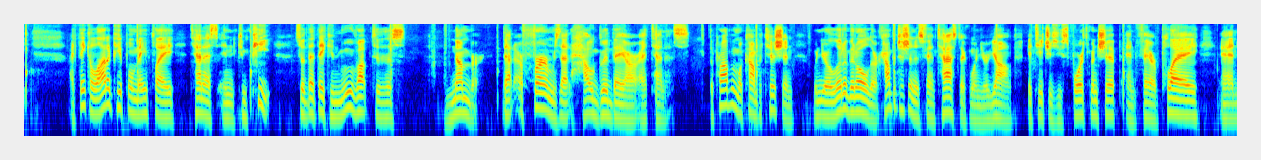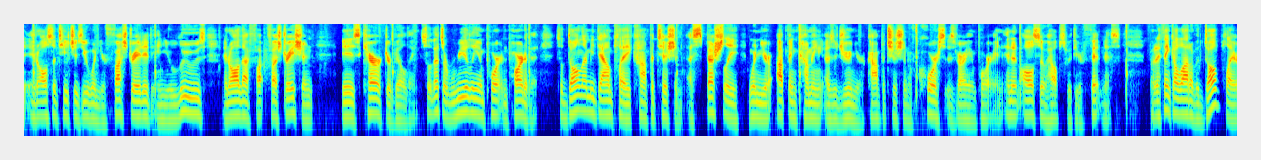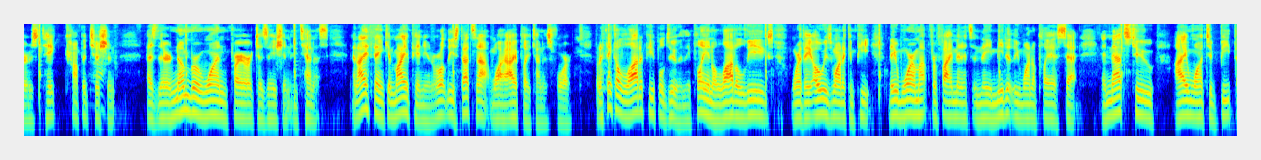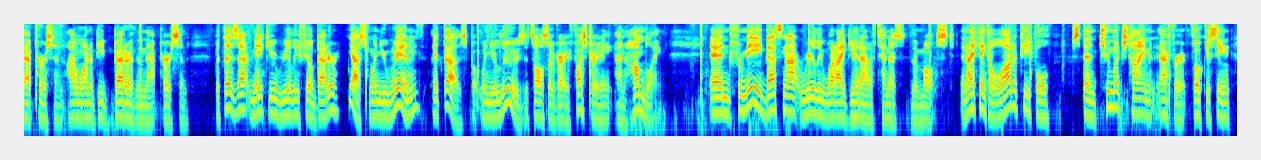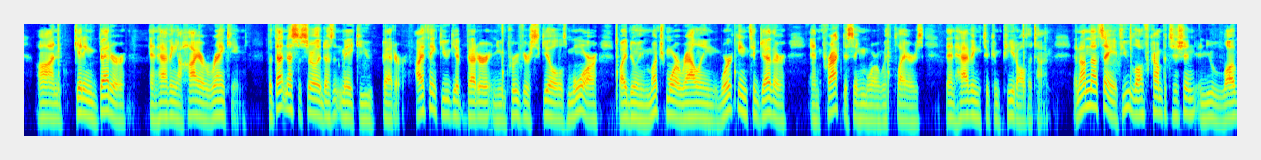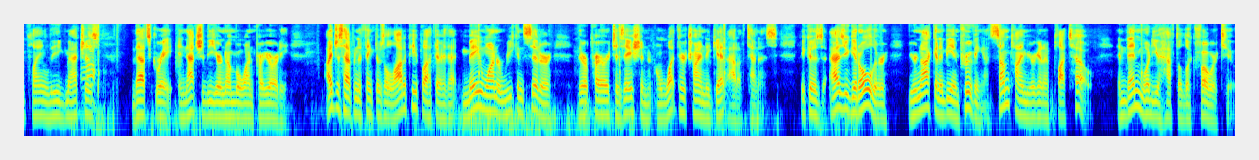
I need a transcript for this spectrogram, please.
I think a lot of people may play tennis and compete so that they can move up to this number that affirms that how good they are at tennis. The problem with competition when you're a little bit older. Competition is fantastic when you're young. It teaches you sportsmanship and fair play, and it also teaches you when you're frustrated and you lose, and all that frustration is character building. So that's a really important part of it. So don't let me downplay competition, especially when you're up and coming as a junior. Competition, of course, is very important, and it also helps with your fitness. But I think a lot of adult players take competition as their number one prioritization in tennis. And I think, in my opinion, or at least that's not why I play tennis for, but I think a lot of people do, and they play in a lot of leagues where they always want to compete. They warm up for five minutes and they immediately want to play a set. And that's to, I want to beat that person. I want to be better than that person. But does that make you really feel better? Yes, when you win, it does. But when you lose, it's also very frustrating and humbling. And for me, that's not really what I get out of tennis the most. And I think a lot of people spend too much time and effort focusing on getting better and having a higher ranking. But that necessarily doesn't make you better. I think you get better and you improve your skills more by doing much more rallying, working together, and practicing more with players than having to compete all the time. And I'm not saying if you love competition and you love playing league matches, that's great. And that should be your number one priority. I just happen to think there's a lot of people out there that may want to reconsider their prioritization on what they're trying to get out of tennis. Because as you get older, you're not going to be improving. At some time, you're going to plateau. And then what do you have to look forward to?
